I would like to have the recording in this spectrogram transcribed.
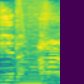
here, but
